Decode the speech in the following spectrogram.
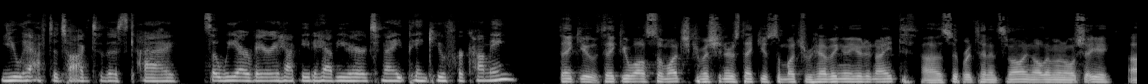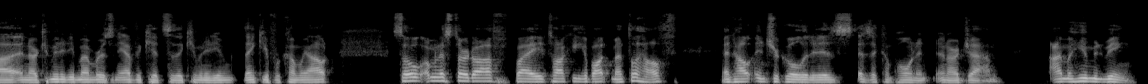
you have to talk to this guy. So we are very happy to have you here tonight. Thank you for coming. Thank you. Thank you all so much. Commissioners, thank you so much for having me here tonight. Uh, Superintendent Snelling, Alderman O'Shea, uh, and our community members and advocates of the community. Thank you for coming out. So I'm going to start off by talking about mental health and how integral it is as a component in our job. I'm a human being.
